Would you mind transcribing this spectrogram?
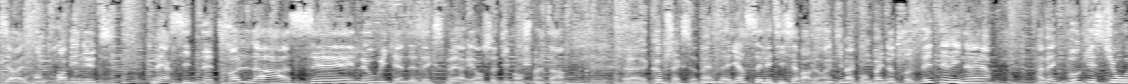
6h33 minutes. Merci d'être là. C'est le week-end des experts et en ce dimanche matin, euh, comme chaque semaine d'ailleurs, c'est Laetitia Barlerin qui m'accompagne, notre vétérinaire, avec vos questions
